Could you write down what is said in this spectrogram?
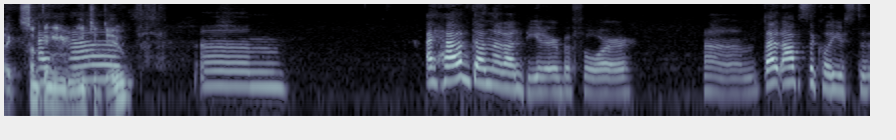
like something I you need to do? Um, I have done that on beater before. Um, that obstacle used to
